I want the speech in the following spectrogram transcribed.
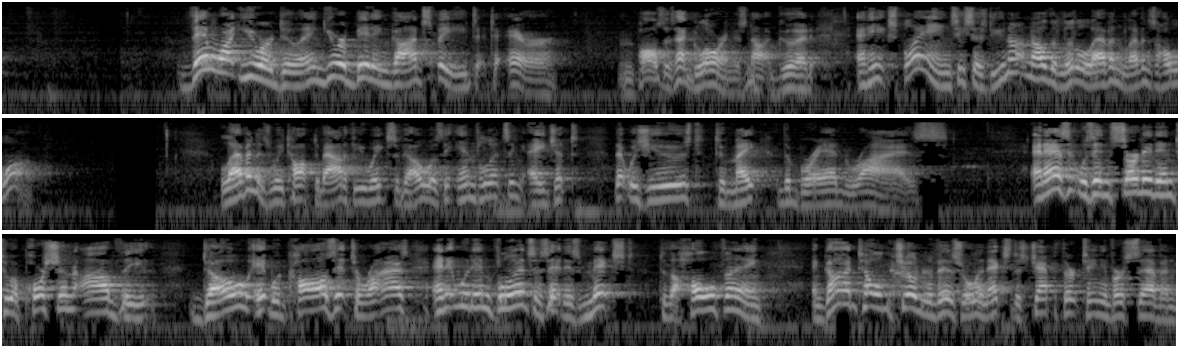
Then what you are doing, you are bidding Godspeed to error and Paul says that glorying is not good. And he explains, he says, Do you not know that little leaven leavens the whole lump? Leaven, as we talked about a few weeks ago, was the influencing agent that was used to make the bread rise. And as it was inserted into a portion of the dough, it would cause it to rise and it would influence as it is mixed to the whole thing. And God told the children of Israel in Exodus chapter 13 and verse 7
